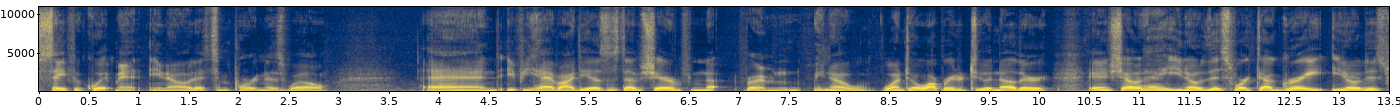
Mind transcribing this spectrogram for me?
safe equipment. You know, that's important as well. And if you have ideas and stuff, share them from, from you know, one tow operator to another and show, hey, you know, this worked out great. You know, this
